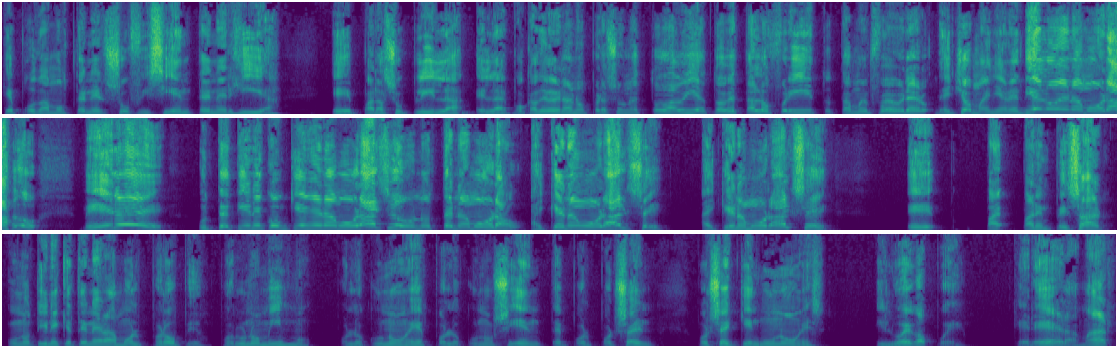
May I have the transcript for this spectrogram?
que podamos tener suficiente energía eh, para suplirla en la época de verano, pero eso no es todavía, todavía están los fritos, estamos en febrero. De hecho, mañana es Día de los Enamorados. Mire, ¿usted tiene con quién enamorarse o no está enamorado? Hay que enamorarse, hay que enamorarse. Eh, pa- para empezar, uno tiene que tener amor propio por uno mismo, por lo que uno es, por lo que uno siente, por, por, ser, por ser quien uno es. Y luego, pues, querer, amar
